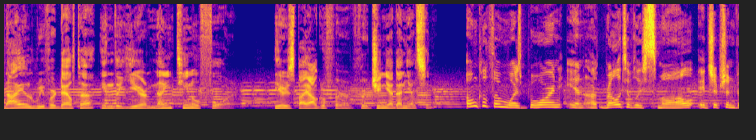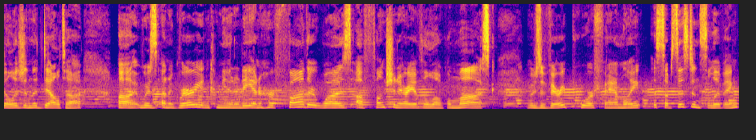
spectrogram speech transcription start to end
Nile River Delta in the year 1904. Here's biographer Virginia Danielson. Umm Kulthum was born in a relatively small Egyptian village in the Delta. Uh, it was an agrarian community, and her father was a functionary of the local mosque. It was a very poor family, subsistence living,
